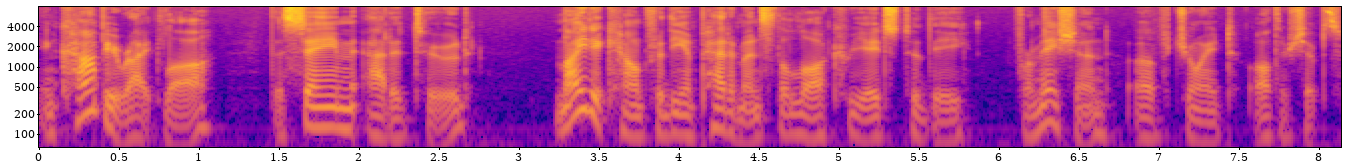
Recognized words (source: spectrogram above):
In copyright law, the same attitude might account for the impediments the law creates to the formation of joint authorships.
